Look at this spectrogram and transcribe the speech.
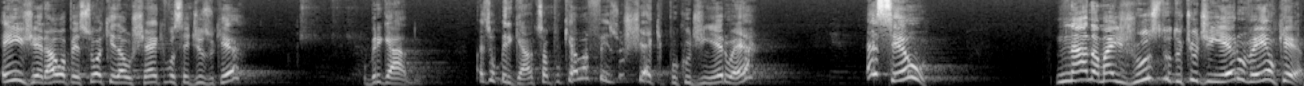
em geral a pessoa que dá o cheque, você diz o quê? Obrigado. Mas obrigado só porque ela fez o cheque, porque o dinheiro é é seu. Nada mais justo do que o dinheiro venha o quê?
